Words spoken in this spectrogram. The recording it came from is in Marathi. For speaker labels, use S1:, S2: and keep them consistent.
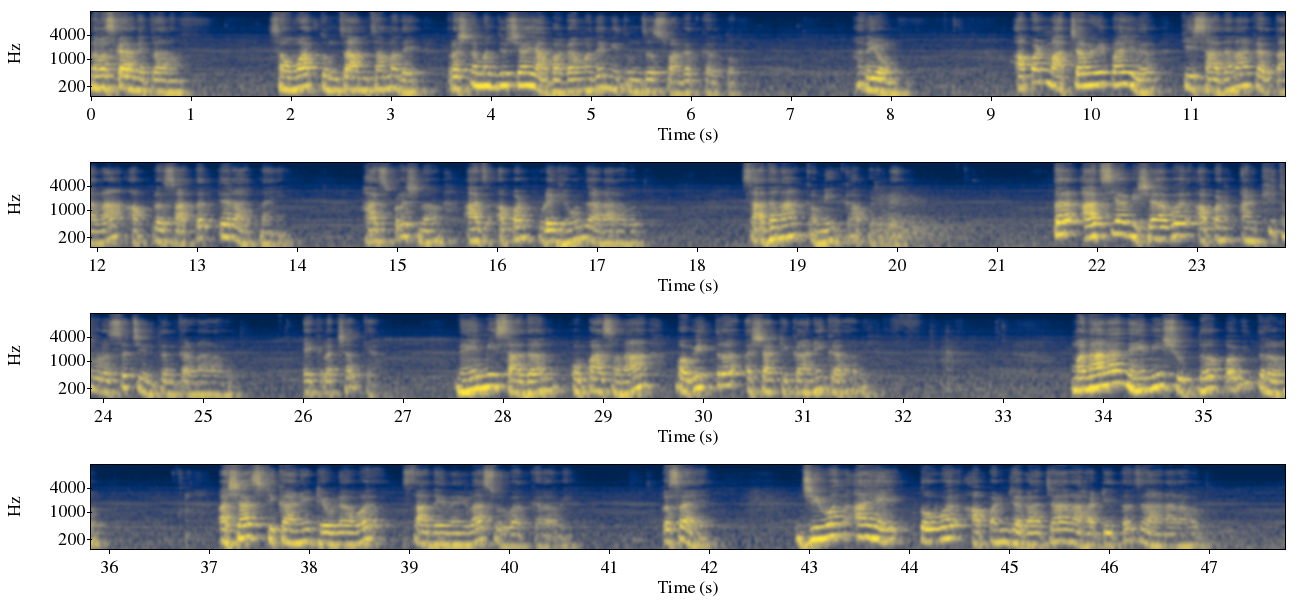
S1: नमस्कार मित्रांनो. संवाद तुमचा आमचामध्ये प्रश्नमंजूषा या भागामध्ये मी तुमचं स्वागत करतो. हरिओम आपण मागच्या वेळी पाहिलं की साधना करताना आपलं सातत्य राहत नाही. हाच प्रश्न आज आपण पुढे घेऊन जाणार आहोत. साधना कमी का पडते? तर आज या विषयावर आपण आणखी थोडंसं चिंतन करणार आहोत. एक लक्षात घ्या. नेहमी साधन उपासना पवित्र अशा ठिकाणी करावी. मनाला नेहमी शुद्ध पवित्र अशाच ठिकाणी ठेवल्यावर साधनेला सुरुवात करावी. कसं आहे? जीवन आहे तोवर आपण जगाच्या राहाटीतच राहणार आहोत.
